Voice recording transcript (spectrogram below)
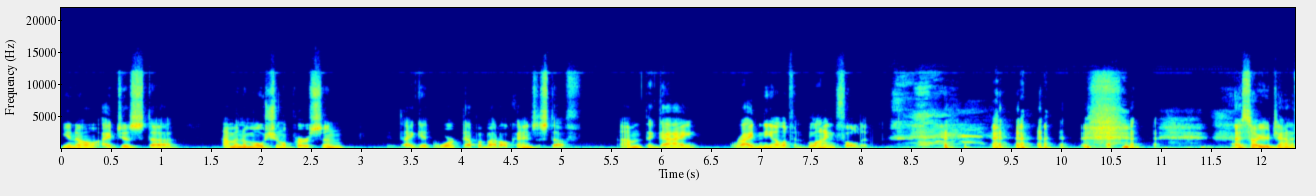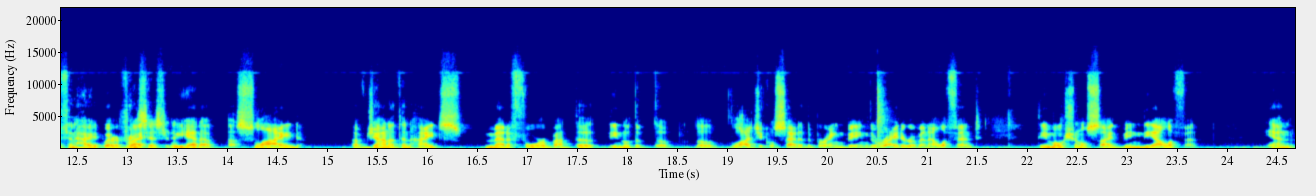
You know, I just uh, I'm an emotional person. I get worked up about all kinds of stuff. I'm the guy riding the elephant blindfolded. I saw your Jonathan Haidt reference Right. yesterday. We had a, a slide of Jonathan Haidt's metaphor about the you know the, the the logical side of the brain being the rider of an elephant, the emotional side being the elephant. And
